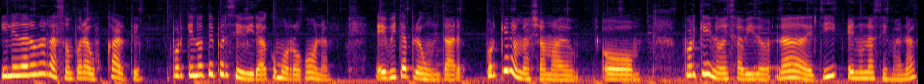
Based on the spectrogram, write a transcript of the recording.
y le dará una razón para buscarte, porque no te percibirá como rogona. Evita preguntar ¿por qué no me has llamado? o ¿por qué no he sabido nada de ti en una semana?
